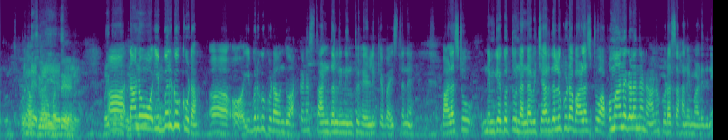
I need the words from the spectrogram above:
ಅದು ಒಂದೇ ತಾಯಿಯ ಹೆಸರಲ್ಲಿ ಆ, ನಾನು ಇಬ್ಬರಿಗೂ ಕೂಡ ಆ, ಇಬ್ಬರಿಗೂ ಕೂಡ ಒಂದು ಅಕ್ಕನ ಸ್ಥಾನದಲ್ಲಿ ನಿಂತು ಹೇಳಲಿಕ್ಕೆ ಬಯಸ್ತೇನೆ. ಭಾಳಷ್ಟು ನಿಮಗೆ ಗೊತ್ತು, ನನ್ನ ವಿಚಾರದಲ್ಲೂ ಕೂಡ ಭಾಳಷ್ಟು ಅಪಮಾನಗಳನ್ನು ನಾನು ಕೂಡ ಸಹನೆ ಮಾಡಿದ್ದೀನಿ.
